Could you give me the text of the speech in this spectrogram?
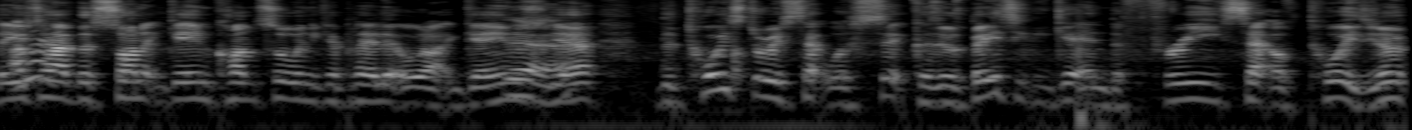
they used to have the Sonic game console and you can play little like games. Yeah. Yeah. The Toy Story set was sick because it was basically getting the free set of toys. You know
